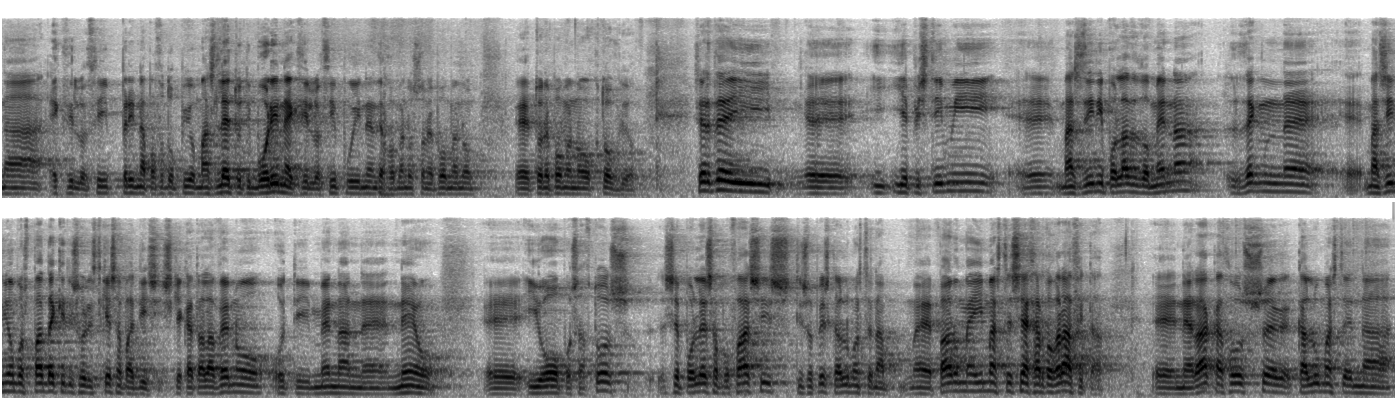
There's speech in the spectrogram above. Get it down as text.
να εκδηλωθεί πριν από αυτό το οποίο μας λέτε ότι μπορεί να εκδηλωθεί, που είναι ενδεχομένως τον επόμενο, τον επόμενο Οκτώβριο. Ξέρετε, η, η, η επιστήμη μας δίνει πολλά δεδομένα, δεν μας δίνει όμως πάντα και τις οριστικές απαντήσεις. Και καταλαβαίνω ότι με έναν νέο ιό όπως αυτός σε πολλές αποφάσεις τις οποίες καλούμαστε να ε, πάρουμε είμαστε σε αχαρτογράφητα ε, νερά καθώς ε, καλούμαστε να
